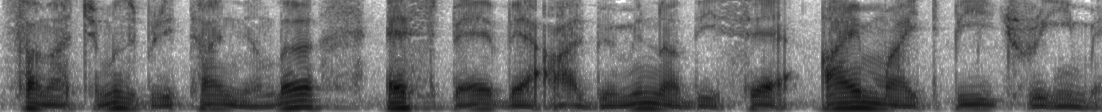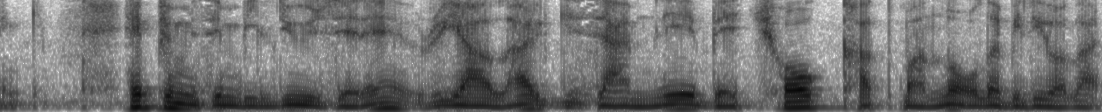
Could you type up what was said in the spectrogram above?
Sanatçımız Britanyalı Espe ve albümün adı ise I Might Be Dreaming. Hepimizin bildiği üzere rüyalar gizemli ve çok katmanlı olabiliyorlar.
